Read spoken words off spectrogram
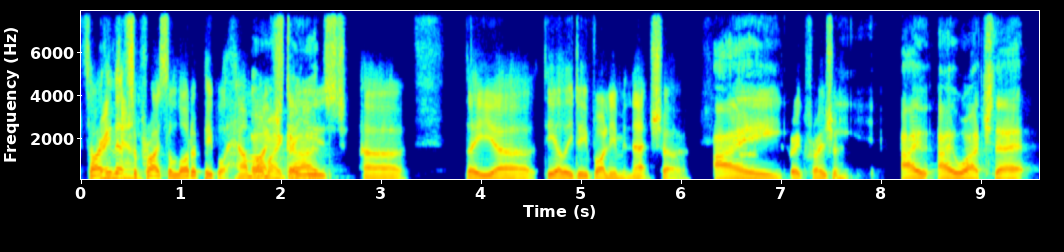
So I think that surprised a lot of people how Oh much my they used uh, the uh, the LED volume in that show. I Greig Fraser. I I watched that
